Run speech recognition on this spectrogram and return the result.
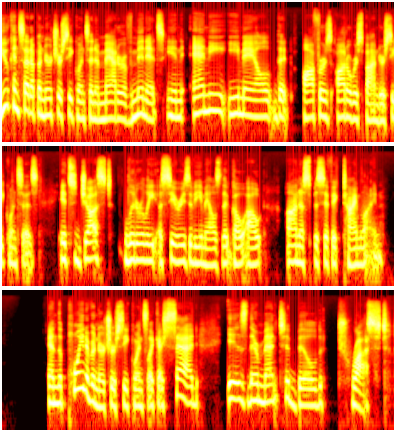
You can set up a nurture sequence in a matter of minutes in any email that offers autoresponder sequences. It's just literally a series of emails that go out on a specific timeline. And the point of a nurture sequence, like I said, is they're meant to build trust.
